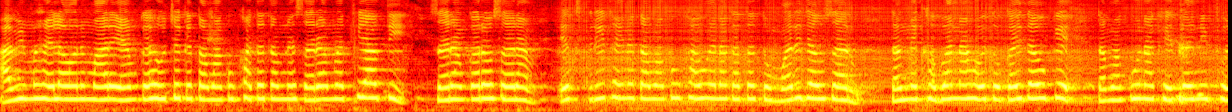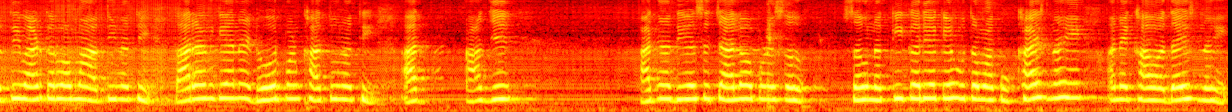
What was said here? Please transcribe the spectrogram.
આવી મહિલાઓને મારે એમ કહેવું છે કે તમાકુ ખાતા તમને શરમ નથી આવતી? શરમ કરો, શરમ. એક સ્ત્રી થઈને તમાકુ ખાવું એના કરતાં તો મરી જવું સારું. તમને ખબર ના હોય તો કહી દઉં કે તમાકુના ખેતરની ફરતી વાડ કરવામાં આવતી નથી, કારણ કે એને ઢોર પણ ખાતું નથી. આજ આજે, આજના દિવસે ચાલો આપણે સૌ સૌ નક્કી કરીએ કે હું તમાકુ ખાઈશ નહીં અને ખાવા દઈશ નહીં.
